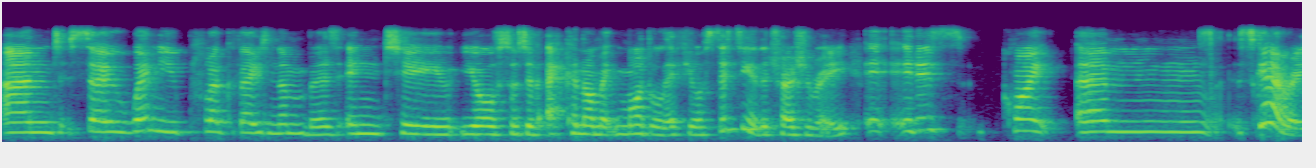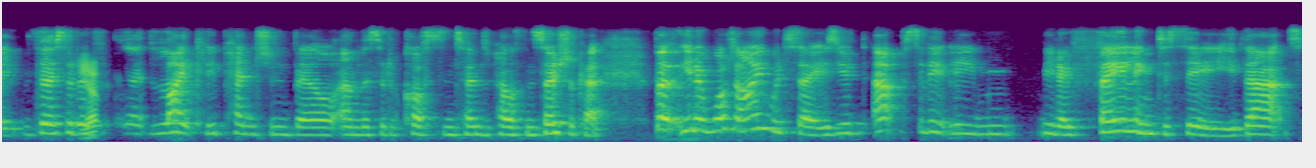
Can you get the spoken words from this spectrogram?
And so when you plug those numbers into your sort of economic model, if you're sitting at the Treasury, it, it is quite um, scary the sort of yep. Uh, likely pension bill and the sort of costs in terms of health and social care but you know what i would say is you're absolutely you know failing to see that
